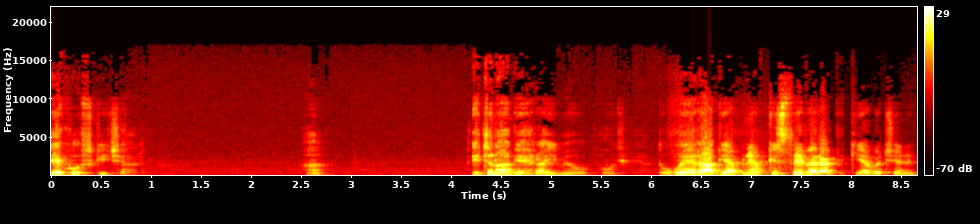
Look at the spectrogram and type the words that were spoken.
देखो उसकी चाल। हा? इतना गहराई में वो पहुँच गया। तो वैराग्य अपने आप किससे वैराग्य किया बच्चे ने?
